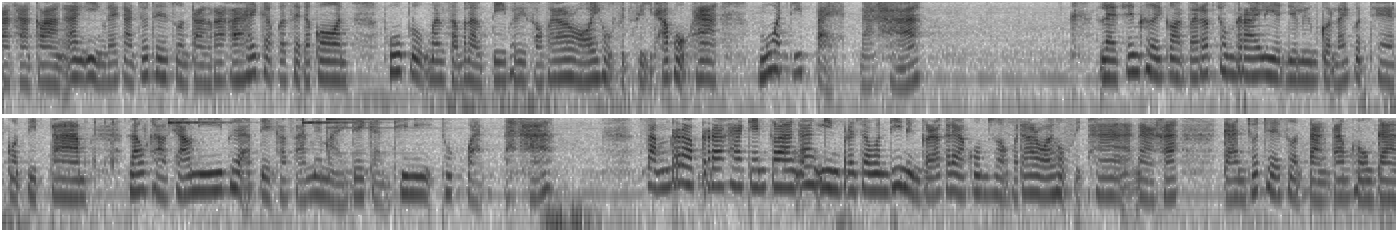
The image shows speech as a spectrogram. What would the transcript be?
ราคากลางอ้างอิง และการชดเชยส่วนต่างราคาให้กับเกษตรกร ผู้ปลูกมันสำปะหลังปีผลิต2564ทับ65 งวดที่ 8 นะคะ และเช่นเคยก่อนไปรับชมรายละเอียดอย่าลืมกดไลค์กดแชร์กดติดตาม เล่าข่าวเช้านี้เพื่ออัปเดตข่าวสารใหม่ๆ ด้วยกันที่นี่ทุกวันนะคะ สำหรับราคาเกณฑ์กลางอ้างอิงประจำวันที่ 1 กรกฎาคม 2565 นะคะ การชดเชยส่วนต่างตามโครงการ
